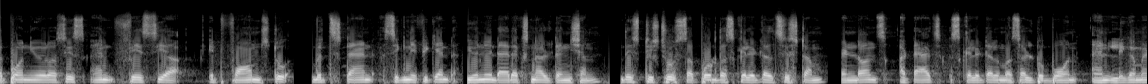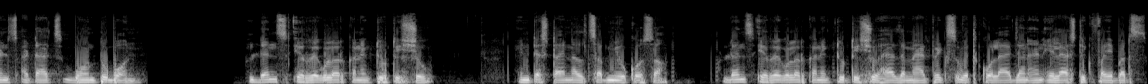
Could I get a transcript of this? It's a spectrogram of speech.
aponeurosis, and fascia it forms to withstand significant unidirectional tension. This tissue support the skeletal system. Tendons attach skeletal muscle to bone and ligaments attach bone to bone. Dense irregular connective tissue intestinal submucosa. Dense irregular connective tissue has a matrix with collagen and elastic fibers.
